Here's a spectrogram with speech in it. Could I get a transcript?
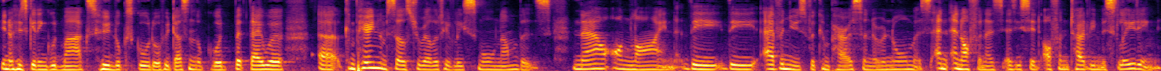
you know, who's getting good marks, who looks good or who doesn't look good. But they were uh, comparing themselves to relatively small numbers. Now online, the the avenues for comparison are enormous, and and often, as as you said, often totally misleading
